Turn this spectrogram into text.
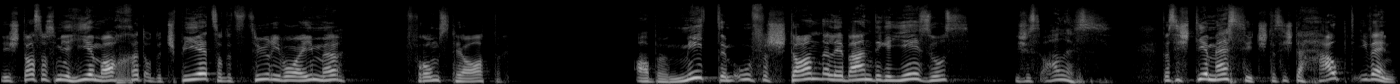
ist das, was wir hier machen, oder die Spiez oder die Zürich, wo auch immer, frommes Theater. Aber mit dem auferstandenen, lebendigen Jesus ist es alles. Das ist die Message, das ist der Hauptevent.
